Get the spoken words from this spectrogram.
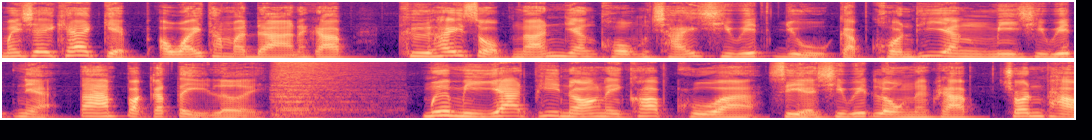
ไม่ใช่แค่เก็บเอาไว้ธรรมดานะครับ คือให้ศพนั้นยังคงใช้ชีวิตอยู่กับคนที่ยังมีชีวิตเนี่ยตามปกติเลย เมื่อมีญาติพี่น้องในครอบครัวเสียชีวิตลงนะครับ ชนเผ่า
